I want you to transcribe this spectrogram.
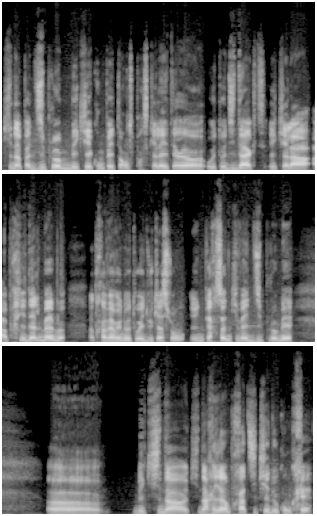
qui n'a pas de diplôme mais qui est compétente parce qu'elle a été autodidacte et qu'elle a appris d'elle-même à travers une auto-éducation, et une personne qui va être diplômée mais qui n'a rien pratiqué de concret,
